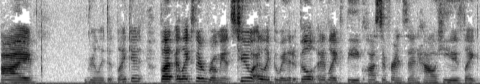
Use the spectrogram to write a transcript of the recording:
I really did like it. But I liked their romance too. I like the way that it built. I like the class difference and how he's like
